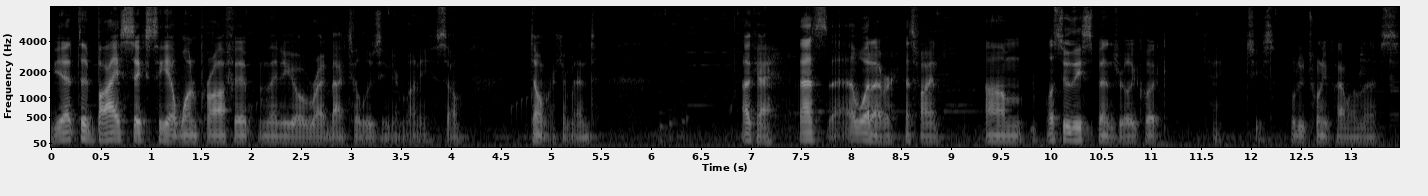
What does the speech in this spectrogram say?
you had to buy six to get one profit, and then you go right back to losing your money. So, don't recommend. Okay, that's uh, whatever. That's fine. Um, let's do these spins really quick. Okay, jeez, we'll do 25 on this.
